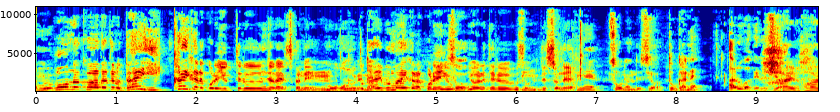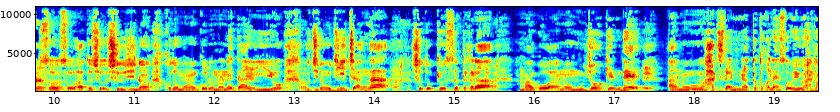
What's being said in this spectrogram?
れ無謀な企ての第1回からこれ言ってるんじゃないですかね。うんもう本当だいぶ前からこれ言われてる嘘ですよね。ね、そうなんですよ。とかね。あるわけですよ。はいはいはいそうそう。あと、習字の子供の頃のね、段位を、うちのおじいちゃんが書道教室だったから、孫はあの、無条件えで、あの、八段になったとかね、そういうあの、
